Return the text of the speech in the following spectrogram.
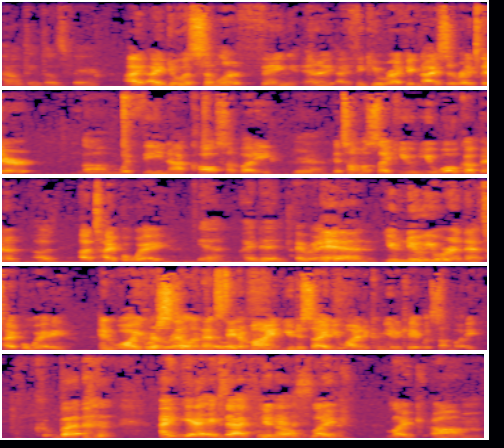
I don't think that's fair. I, I do a similar thing, and I, I think you recognize it right there um, with the not call somebody. Yeah, It's almost like you, you woke up in a, a, a type of way, yeah, I did. I really did. and you knew you were in that type of way, and while you were still in that I state of mind, you decided you wanted to communicate with somebody. But I yeah, exactly. You know, yes, like yeah. like um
